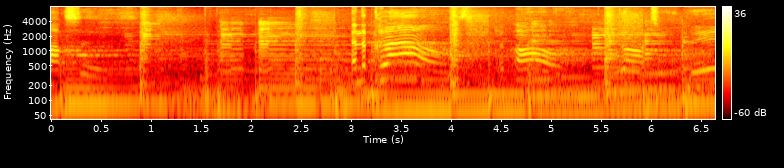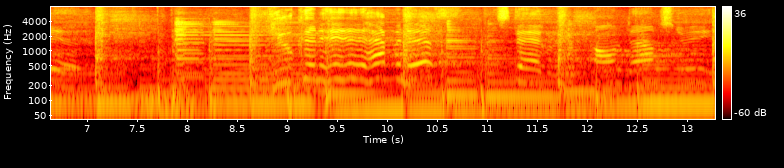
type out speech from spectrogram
Boxes, and the clowns have all gone to bed, you can hear happiness staggering on down the street.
